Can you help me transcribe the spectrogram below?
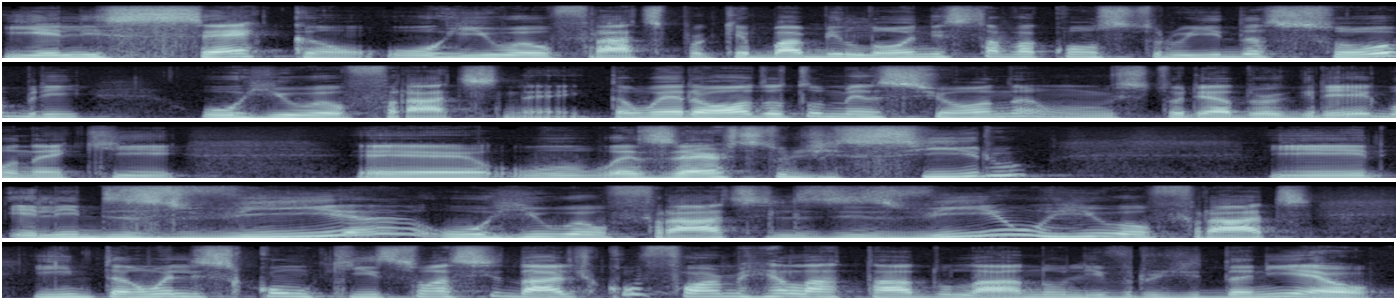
e eles secam o rio Eufrates, porque Babilônia estava construída sobre o rio Eufrates, né? Então Heródoto menciona, um historiador grego, né, que é, o exército de Ciro e ele desvia o rio Eufrates, eles desviam o rio Eufrates e então eles conquistam a cidade, conforme relatado lá no livro de Daniel.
